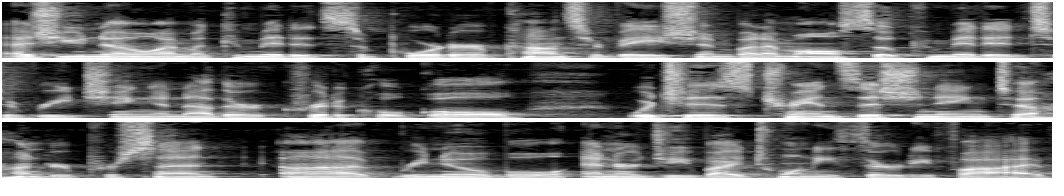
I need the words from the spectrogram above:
As you know, I'm a committed supporter of conservation, but I'm also committed to reaching another critical goal which is transitioning to 100% uh, renewable energy by 2035.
